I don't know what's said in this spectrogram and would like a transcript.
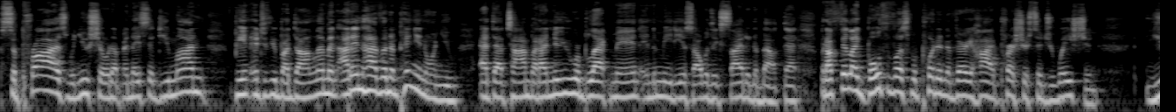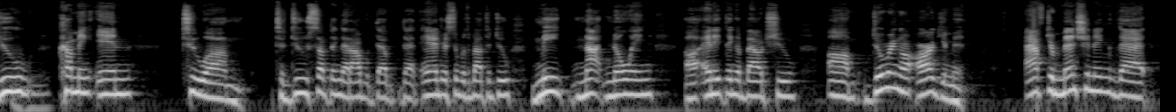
surprised when you showed up and they said, Do you mind being interviewed by Don Lemon? I didn't have an opinion on you at that time, but I knew you were a black man in the media, so I was excited about that. But I feel like both of us were put in a very high pressure situation. You mm-hmm. coming in to um to do something that I would that, that Anderson was about to do, me not knowing uh, anything about you. Um, during our argument, after mentioning that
